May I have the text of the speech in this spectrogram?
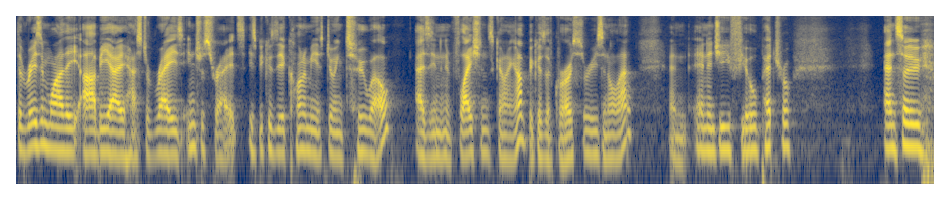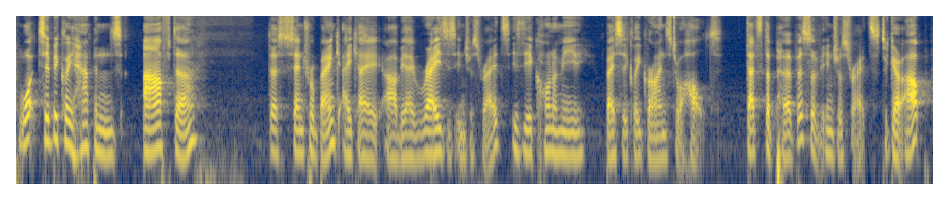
the reason why the RBA has to raise interest rates is because the economy is doing too well, as in inflation's going up because of groceries and all that, and energy, fuel, petrol. And so, what typically happens after the central bank, aka RBA, raises interest rates is the economy basically grinds to a halt. That's the purpose of interest rates to go up.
